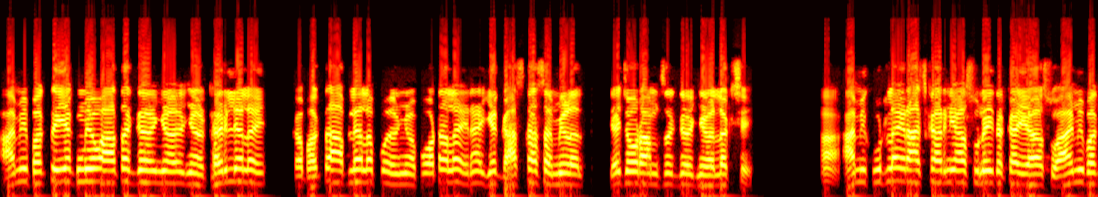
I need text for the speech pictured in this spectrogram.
आम्ही फक्त एकमेव आता ठरलेलं आहे. का फक्त आपल्याला पोटाला आहे ना एक घास कसा मिळेल. त्याच्यावर आमचं लक्ष आहे. आम्ही कुठलाही राजकारणी असू नाही तर काही असू आम्ही फक्त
